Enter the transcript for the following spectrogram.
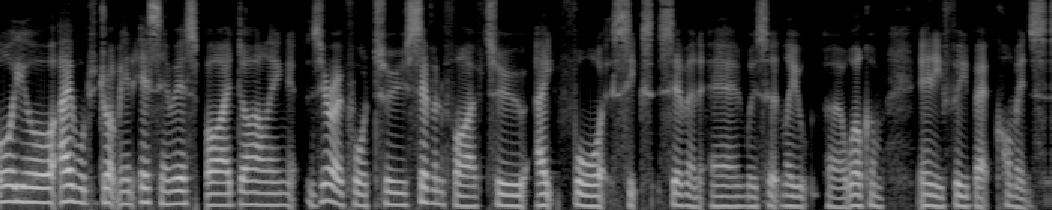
or you're able to drop me an SMS by dialing 042 752 8467 and we certainly uh, welcome any feedback, comments.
